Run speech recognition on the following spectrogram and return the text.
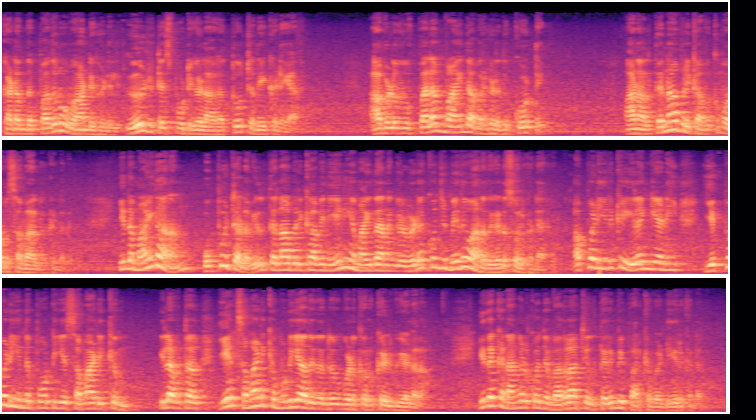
கடந்த பதினோரு ஆண்டுகளில் ஏழு டெஸ்ட் போட்டிகளாக தோற்றதே கிடையாது. அவ்வளவு பலம் வாய்ந்த அவர்களது கோட்டை. ஆனால் தென்னாப்பிரிக்காவுக்கும் ஒரு சவால் இருக்கின்றது. இந்த மைதானம் ஒப்பீட்டளவில் தென்னாப்பிரிக்காவின் ஏனைய மைதானங்களை விட கொஞ்சம் மெதுவானது என்று சொல்கின்றார்கள். அப்படி இருக்க இலங்கை அணி எப்படி இந்த போட்டியை சமாளிக்கும்? இல்லாவிட்டால் ஏன் சமாளிக்க முடியாது என்று உங்களுக்கு ஒரு கேள்வி எழலாம் இதற்கு நாங்கள் கொஞ்சம் வரலாற்றில் திரும்பி பார்க்க வேண்டி இருக்கின்றது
